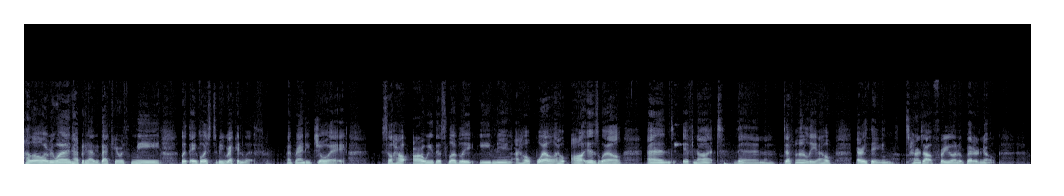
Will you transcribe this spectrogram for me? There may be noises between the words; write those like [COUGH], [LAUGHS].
Hello, everyone. Happy to have you back here with me with a voice to be reckoned with by Brandy Joy. So, how are we this lovely evening? I hope well. I hope all is well. And if not, then definitely I hope everything turns out for you on a better note.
